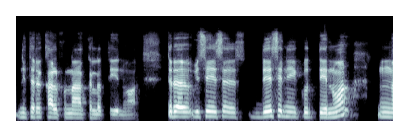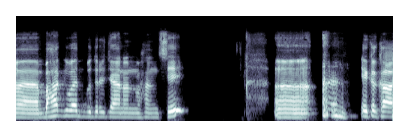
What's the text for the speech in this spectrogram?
නිතර කල්පනා කරල තියෙනවා. තර විශේෂ දේශනයකුත් තියෙනවා භාග්‍යවත් බුදුරජාණන් වහන්සේ එක කා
